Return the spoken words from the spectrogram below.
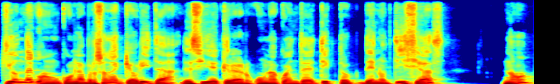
¿Qué onda con, con la persona que ahorita decide crear una cuenta de TikTok de noticias ¿no?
